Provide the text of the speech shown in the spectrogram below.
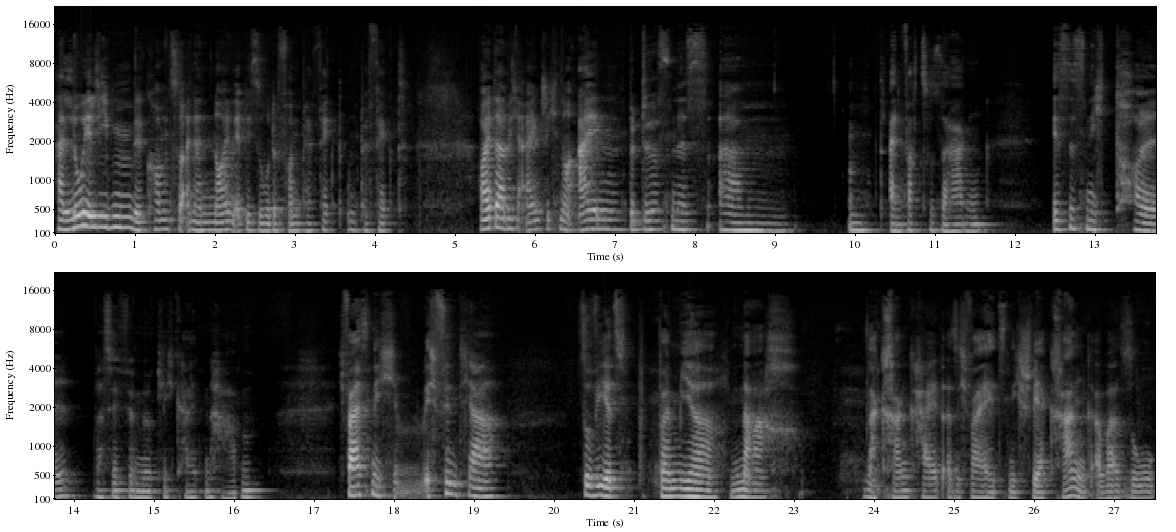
Hallo ihr Lieben, willkommen zu einer neuen Episode von Perfekt und Perfekt. Heute habe ich eigentlich nur ein Bedürfnis, ähm, um einfach zu sagen, ist es nicht toll, was wir für Möglichkeiten haben? Ich weiß nicht, ich finde ja, so wie jetzt bei mir nach einer Krankheit, also ich war jetzt nicht schwer krank, aber so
